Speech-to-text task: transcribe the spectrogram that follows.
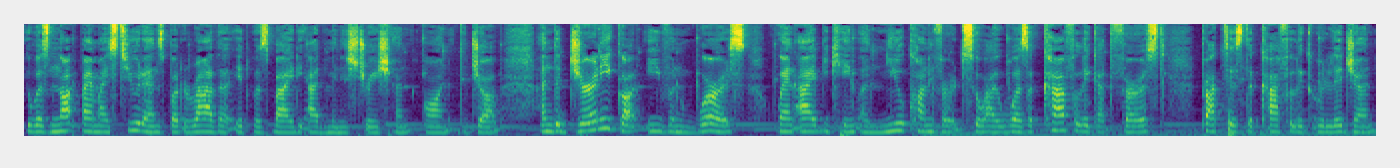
it was not by my students, but rather it was by the administration on the job. And the journey got even worse when I became a new convert. So I was a Catholic at first, practiced the Catholic religion.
